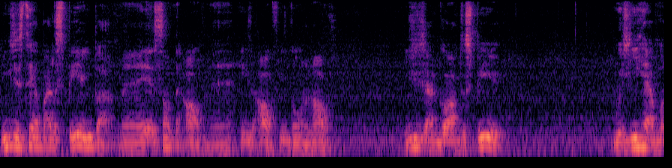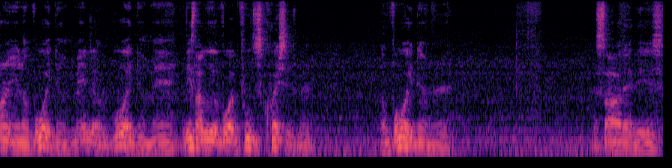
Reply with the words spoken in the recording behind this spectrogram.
You can just tell by the spirit, you like, man, it's something off, man. He's off, he's going off. You just gotta go off the spirit. Which ye have learned and avoid them, man. Avoid them, man. Least like we avoid foolish questions, man. Avoid them, man. That's all that is.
